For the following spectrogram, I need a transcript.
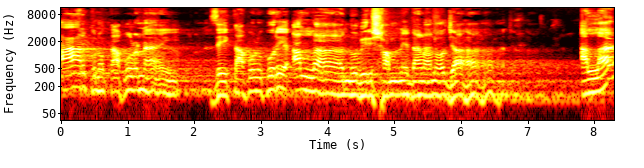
আর কোনো কাপড় নাই। যে কাপড় পরে আল্লাহ নবীর সামনে দাঁড়ানো যা আল্লাহ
